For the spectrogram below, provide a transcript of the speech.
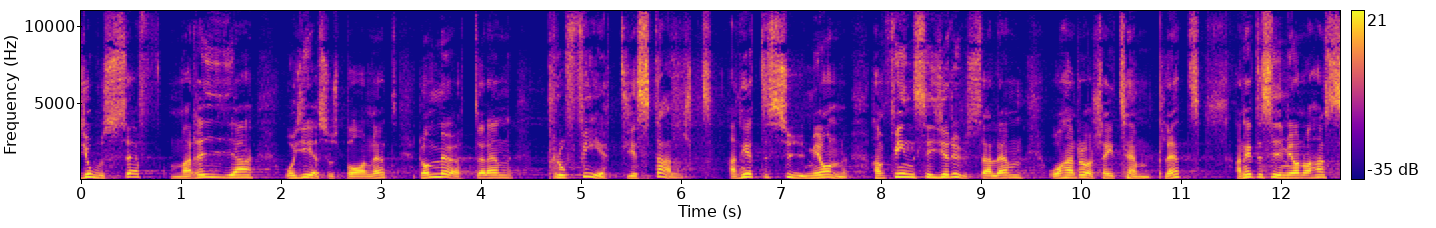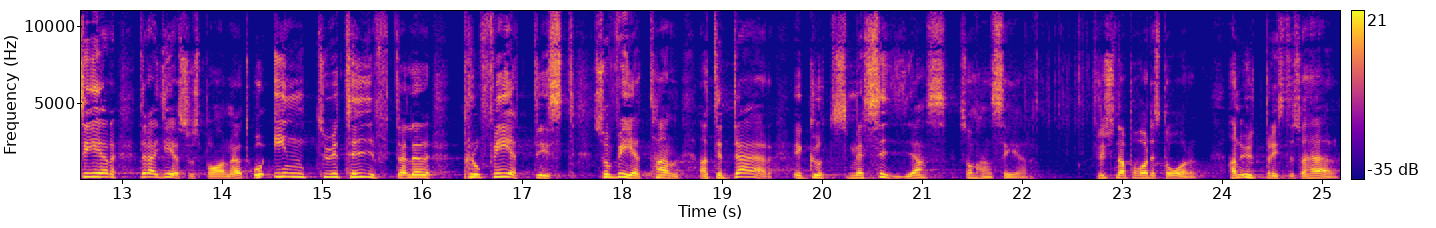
Josef, Maria och Jesusbarnet, de möter en profetgestalt. Han heter Symeon, han finns i Jerusalem och han rör sig i templet. Han heter Simeon och han ser det där Jesusbarnet och intuitivt eller profetiskt så vet han att det där är Guds Messias som han ser. Lyssna på vad det står. Han utbrister så här,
